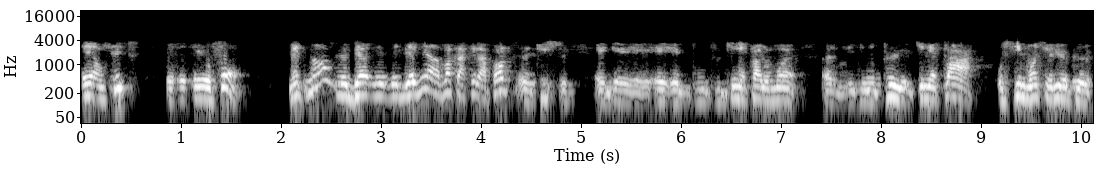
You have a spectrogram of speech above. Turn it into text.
et ensuite, et au fond, Maintenant, le, dernier à avoir claqué la porte, euh, qui, n'est pas le moins, euh, qui n'est plus, qui n'est pas aussi moins sérieux que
